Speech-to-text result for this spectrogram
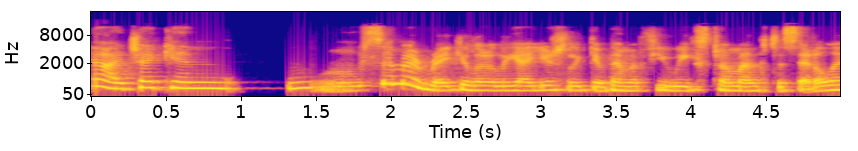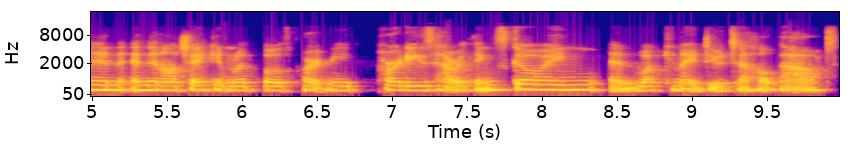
Yeah, I check in Mm, semi regularly. I usually give them a few weeks to a month to settle in, and then I'll check in with both party, parties. How are things going, and what can I do to help out?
